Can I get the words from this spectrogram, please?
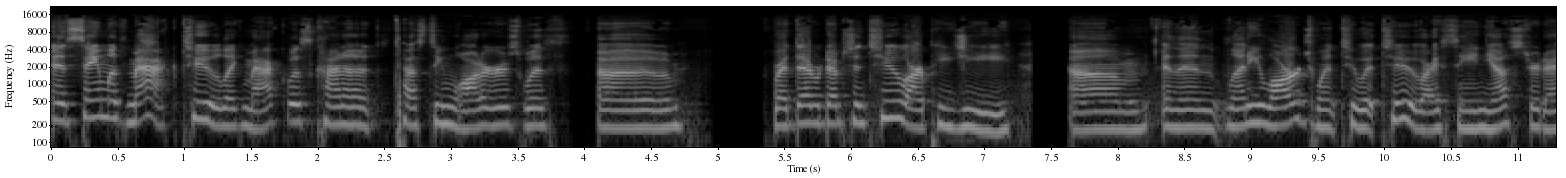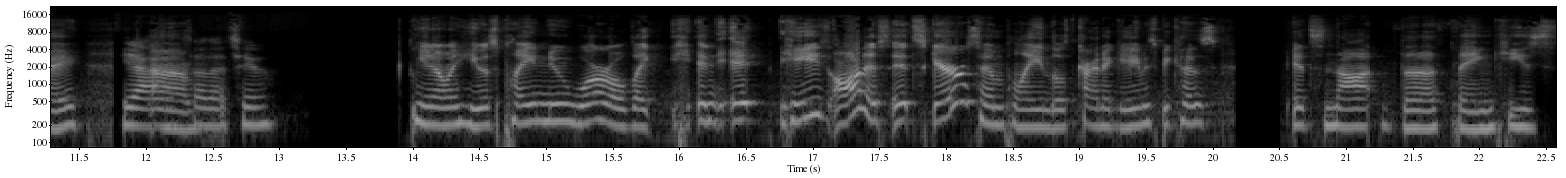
And same with Mac too. Like Mac was kind of testing waters with uh, Red Dead Redemption 2 RPG. Um, and then Lenny Large went to it too. I seen yesterday. Yeah, Um, I saw that too. You know, and he was playing New World. Like, and it he's honest. It scares him playing those kind of games because it's not the thing he's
